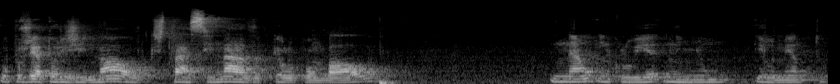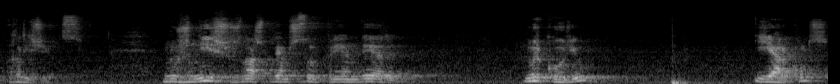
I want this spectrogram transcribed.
o projeto original, que está assinado pelo Pombal, não incluía nenhum elemento religioso. Nos nichos, nós podemos surpreender Mercúrio e Hércules,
